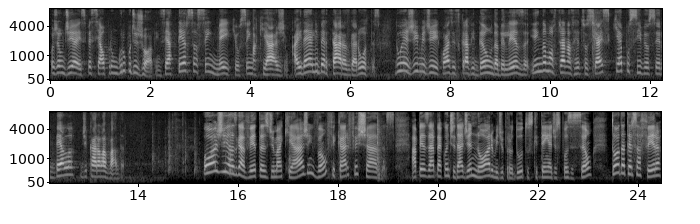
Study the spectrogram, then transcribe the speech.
Hoje é um dia especial para um grupo de jovens. É a terça sem make ou sem maquiagem. A ideia é libertar as garotas do regime de quase escravidão da beleza e ainda mostrar nas redes sociais que é possível ser bela de cara lavada. Hoje, as gavetas de maquiagem vão ficar fechadas. Apesar da quantidade enorme de produtos que tem à disposição, toda terça-feira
